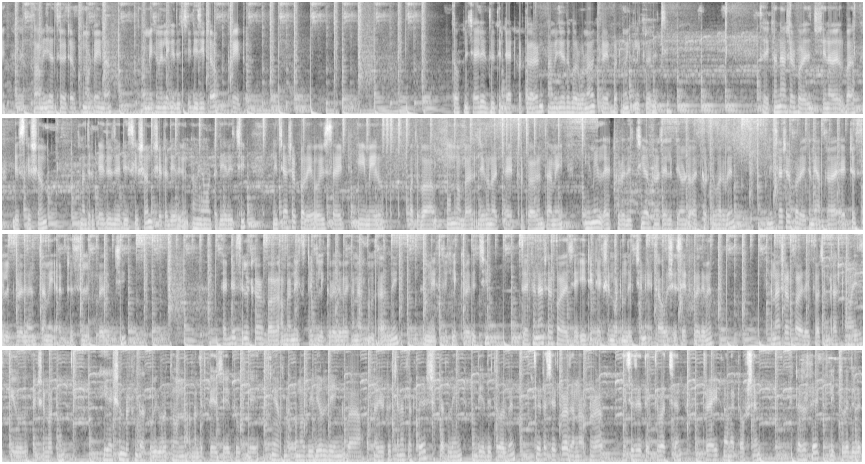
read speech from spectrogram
তো আমি যেহেতু এটার কোনোটাই না, তো আমি এখানে লিখে দিচ্ছি ডিজিটাল ক্রিয়েটর তো আপনি চাইলে দুই তিনটা অ্যাড করতে পারেন। আমি যেহেতু করব না ক্রিয়েট বাটনে ক্লিক করে দিচ্ছি। তো এখানে আসার পরে জেনারেল বা ডিসক্রিপশন আপনাদের পেজে যে ডিসক্রিপশন সেটা দিয়ে দেবেন। আমি আমারটা দিয়ে দিচ্ছি। নিচে আসার পরে ওয়েবসাইট ইমেল অথবা ফোন নাম্বার যে কোনো একটা অ্যাড করতে পারবেন। তো আমি ইমেল অ্যাড করে দিচ্ছি। আপনারা চাইলে তিনটা অ্যাড করতে পারবেন। নিচে আসার পরে এখানে আপনারা অ্যাড্রেস সিলেক্ট করে দেবেন। তো আমি অ্যাড্রেস সিলেক্ট করে দিচ্ছি। অ্যাড্রেস সিলেক্ট করার পর আমরা নেক্সটে ক্লিক করে দেবো। এখানে আর কোনো কাজ নেই। নেক্সটে ক্লিক করে দিচ্ছি। তো এখানে আসার পরে যে এডিট অ্যাকশন বাটন দেখছেন, এটা অবশ্যই সেট করে দেবেন। এখানে আসার পরে দেখতে পাচ্ছেন কাস্টমাইজ ইউর অ্যাকশন বাটন এই অ্যাকশন বাটনটা খুবই গুরুত্বপূর্ণ আপনাদের পেজে ঢুকলে। আপনি আপনার কোনো ভিডিওর লিঙ্ক বা আপনার ইউটিউব চ্যানেল থাকলে সেটার লিঙ্ক দিয়ে দিতে পারবেন। তো এটা সেট করার জন্য আপনারা নিচে যে দেখতে পাচ্ছেন ট্রাইট নামে একটা অপশন উপরে ক্লিক করে দেবেন।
